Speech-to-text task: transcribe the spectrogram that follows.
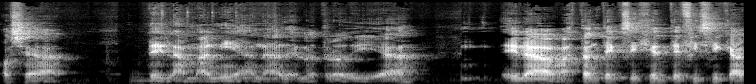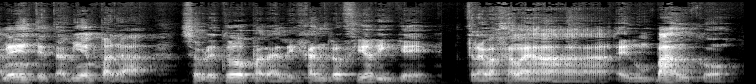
o sea, de la mañana del otro día. Era bastante exigente físicamente también para, sobre todo para Alejandro Fiori, que trabajaba en un banco.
